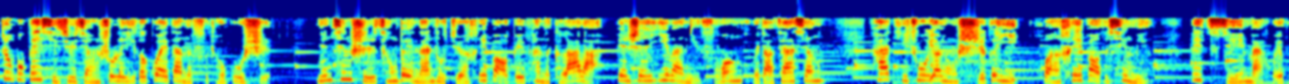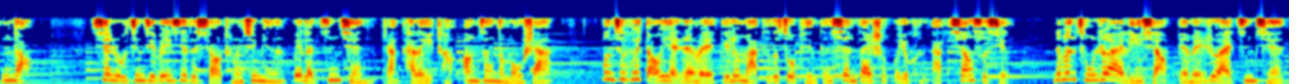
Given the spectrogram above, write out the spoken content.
这部悲喜剧讲述了一个怪诞的复仇故事。年轻时曾被男主角黑豹背叛的克拉拉变身亿万女富翁回到家乡，她提出要用十个亿换黑豹的性命，为自己买回公道。陷入经济危机的小城居民为了金钱展开了一场肮脏的谋杀。孟京辉导演认为，迪伦马特的作品跟现代社会有很大的相似性。人们从热爱理想变为热爱金钱，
